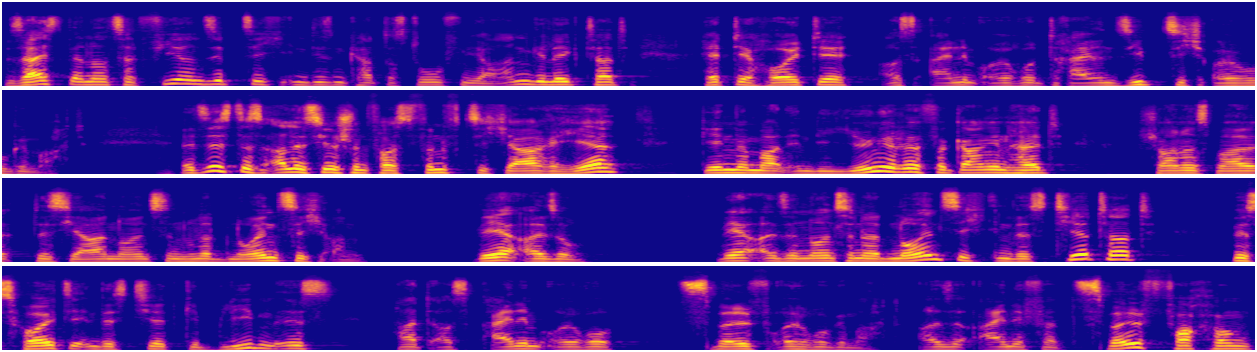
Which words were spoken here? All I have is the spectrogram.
Das heißt, wer 1974 in diesem Katastrophenjahr angelegt hat, hätte heute aus einem Euro 73 Euro gemacht. Jetzt ist das alles hier schon fast 50 Jahre her. Gehen wir mal in die jüngere Vergangenheit, schauen uns mal das Jahr 1990 an. Wer also Wer also 1990 investiert hat, bis heute investiert geblieben ist, hat aus einem Euro 12 Euro gemacht. Also eine Verzwölffachung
